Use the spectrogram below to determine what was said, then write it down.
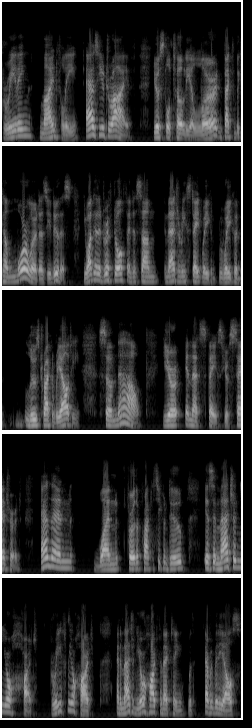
breathing mindfully as you drive. You're still totally alert. In fact, you'll become more alert as you do this. You want to drift off into some imaginary state where you could, where you could lose track of reality. So now you're in that space, you're centered. And then one further practice you can do is imagine your heart. Breathe from your heart and imagine your heart connecting with everybody else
